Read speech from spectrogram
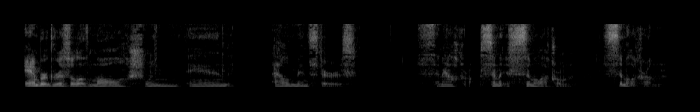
Amber Gristle O'Maul, Schwing, and Elminster's. Simulacrum. Sim simulacrum. Simulacrum.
